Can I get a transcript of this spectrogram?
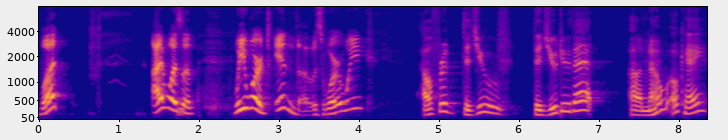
what? I wasn't. We weren't in those, were we? Alfred, did you did you do that? Uh, no. Okay.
